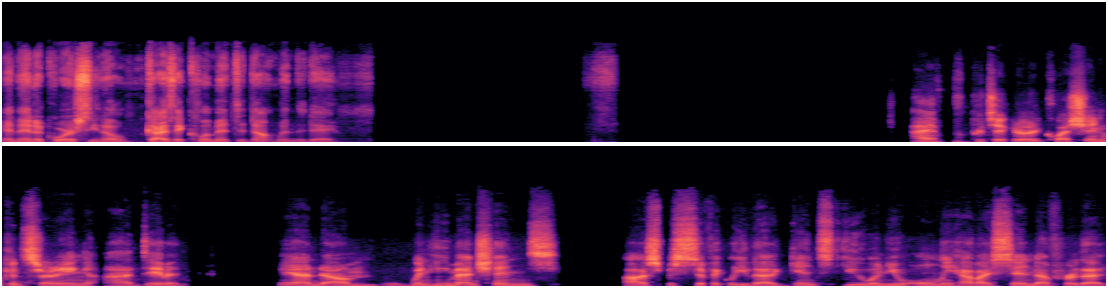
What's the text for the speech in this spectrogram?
And then, of course, you know, guys like Clement did not win the day. I have a particular question concerning uh, David. And um, when he mentions uh, specifically that against you and you only have I sinned. I've heard that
